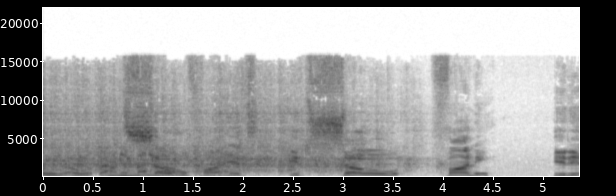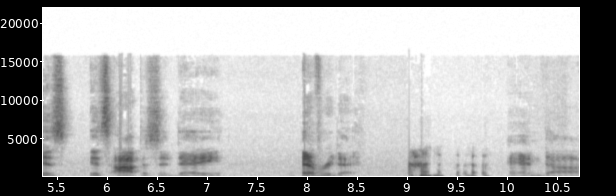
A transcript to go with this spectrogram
we roll around in money all so the time. It's it's so funny. It is. It's opposite day every day, and uh,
